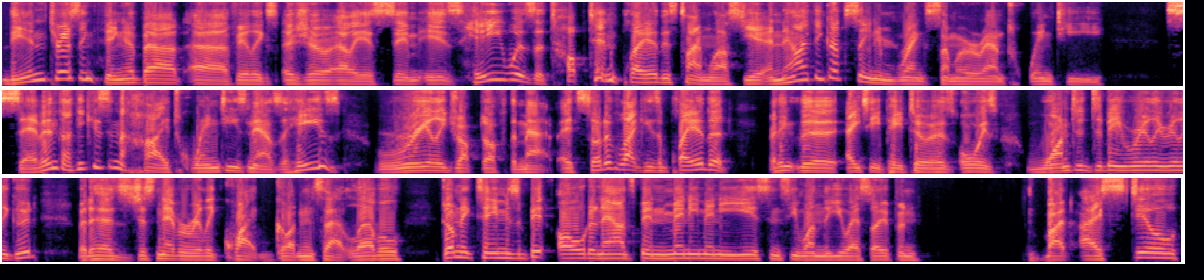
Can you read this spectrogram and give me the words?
the interesting thing about uh, Felix Aliassime is he was a top 10 player this time last year. And now I think I've seen him ranked somewhere around 27th. I think he's in the high 20s now. So he's really dropped off the map. It's sort of like he's a player that I think the ATP Tour has always wanted to be really, really good, but has just never really quite gotten to that level. Dominic Thiem is a bit older now. It's been many, many years since he won the US Open, but I still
